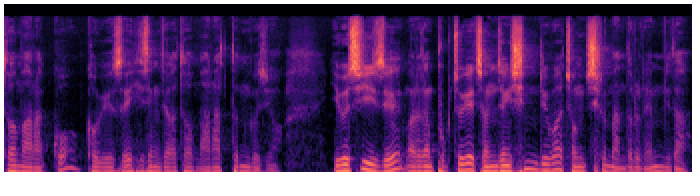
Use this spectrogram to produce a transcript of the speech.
더 많았고 거기에서의 희생자가 더 많았던 거죠. 이것이 이제 말하자면 북쪽의 전쟁 심리와 정치를 만들어냅니다.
